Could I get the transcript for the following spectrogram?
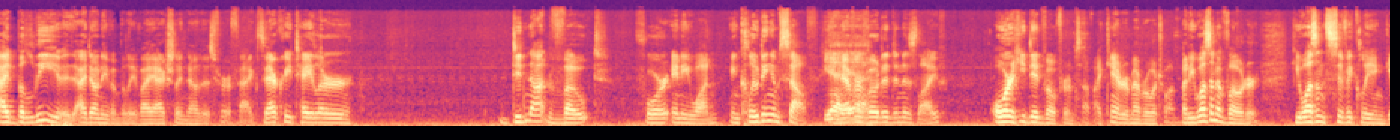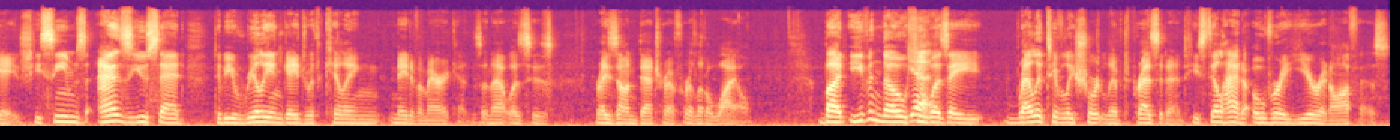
I believe I don't even believe I actually know this for a fact. Zachary Taylor did not vote for anyone, including himself. He Yeah, never yeah. voted in his life. Or he did vote for himself. I can't remember which one. But he wasn't a voter. He wasn't civically engaged. He seems, as you said, to be really engaged with killing Native Americans. And that was his raison d'etre for a little while. But even though Yeah. he was a relatively short lived president, he still had over a year in office.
